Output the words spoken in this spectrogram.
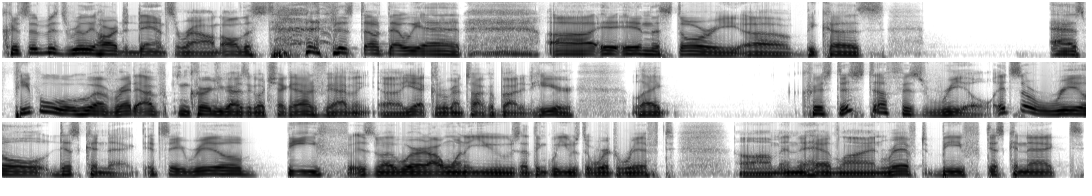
Chris, it's really hard to dance around all this this stuff that we had uh, in the story uh, because as people who have read it, I encourage you guys to go check it out if you haven't uh, yet, because we're going to talk about it here. Like, Chris, this stuff is real. It's a real disconnect. It's a real beef is my word I want to use. I think we use the word rift um, in the headline. Rift, beef, disconnect.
